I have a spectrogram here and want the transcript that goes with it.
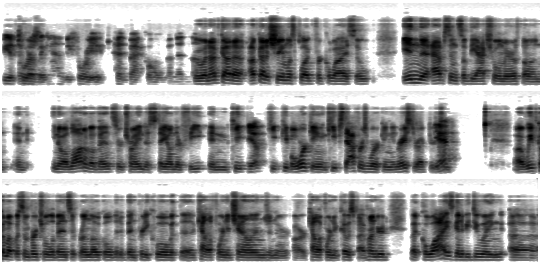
be a tourist again before you head back home, and then. uh, Oh, and I've got a I've got a shameless plug for Kauai. So, in the absence of the actual marathon, and you know, a lot of events are trying to stay on their feet and keep Yep. keep people working and keep staffers working and race directors. Yeah. And, uh, we've come up with some virtual events at Run Local that have been pretty cool with the California Challenge and our, our California Coast 500. But Kauai is going to be doing uh,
